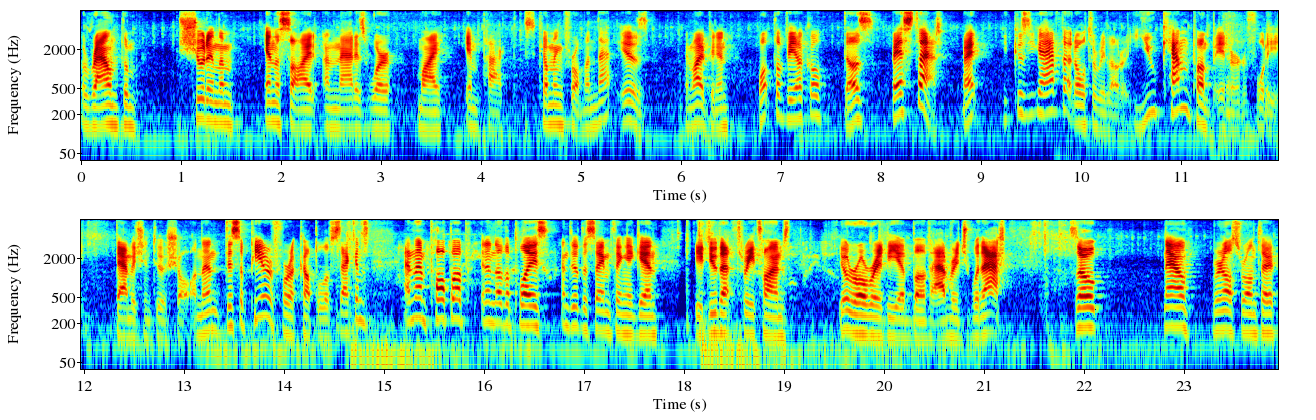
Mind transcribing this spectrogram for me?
around them, shooting them in the side, and that is where my impact is coming from. And that is, in my opinion, what the vehicle does best at, right? Because you have that auto reloader. You can pump 840 damage into a shot and then disappear for a couple of seconds and then pop up in another place and do the same thing again. You do that three times, you're already above average with that. So now, Rinoceronte,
